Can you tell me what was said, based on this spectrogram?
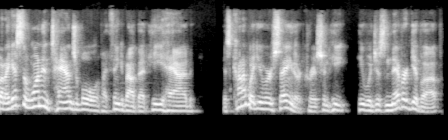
But I guess the one intangible, if I think about that, he had is kind of what you were saying there, Christian. He he would just never give up.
